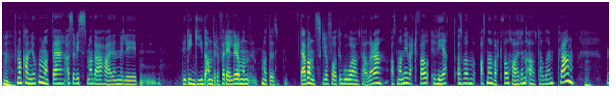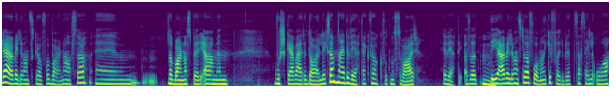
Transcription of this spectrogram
Mm. For man kan jo på en måte Altså hvis man da har en veldig rigid andre forelder, og man på en måte Det er vanskelig å få til gode avtaler, da. At man i hvert fall vet altså At man i hvert fall har en avtale og en plan. Mm. For det er jo veldig vanskelig overfor barna også. Eh, når barna spør ja, men hvor skal jeg være da, liksom? Nei, det vet jeg ikke, for jeg har ikke fått noe svar. Jeg vet ikke. Altså, Mm. det er veldig vanskelig. Da får man ikke forberedt seg selv og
